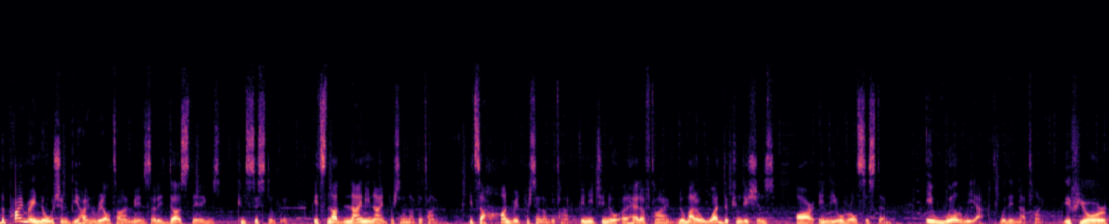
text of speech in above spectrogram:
The primary notion behind real-time means that it does things consistently. It's not 99% of the time. It's 100% of the time. You need to know ahead of time, no matter what the conditions are in the overall system, it will react within that time. If your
